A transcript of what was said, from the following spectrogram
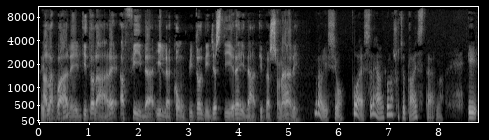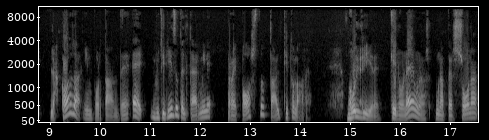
esatto. alla quale il titolare affida il compito di gestire i dati personali. Bravissimo, può essere anche una società esterna. E la cosa importante è l'utilizzo del termine preposto dal titolare. Vuol okay. dire che non è una, una persona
